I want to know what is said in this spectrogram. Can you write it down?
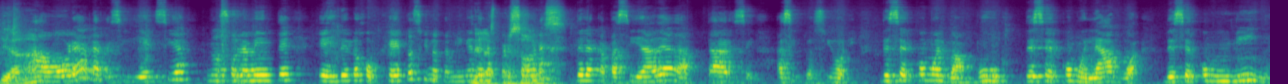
Ya. Ahora la resiliencia no solamente es de los objetos, sino también es de, De las personas, personas. de la capacidad de adaptarse a situaciones, de ser como el bambú, de ser como el agua, de ser como un niño.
